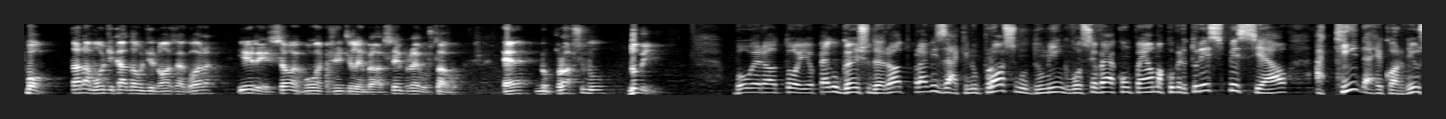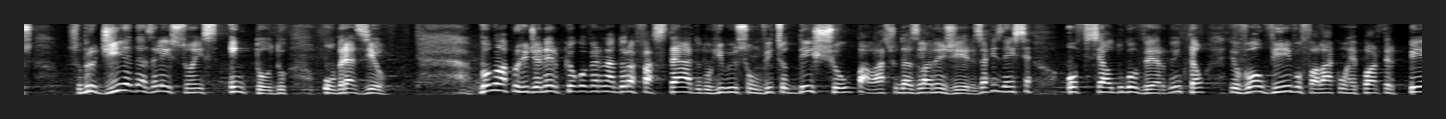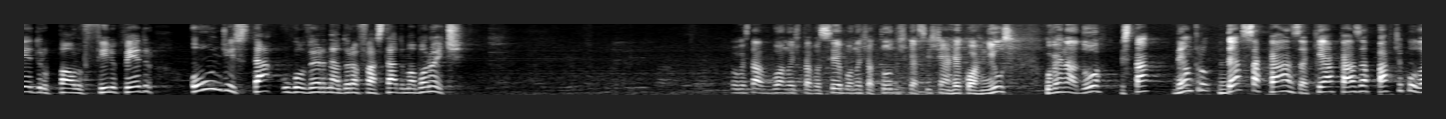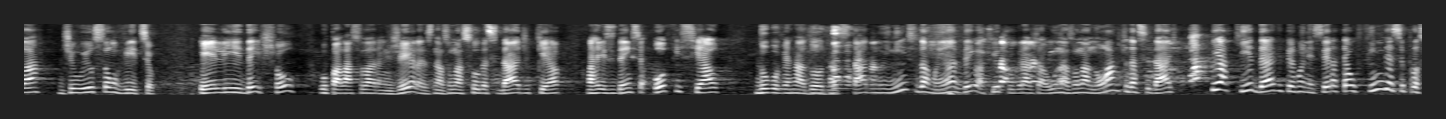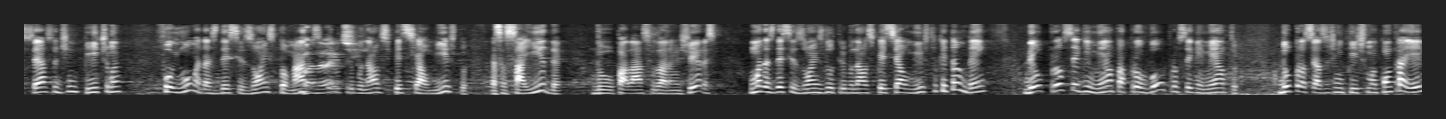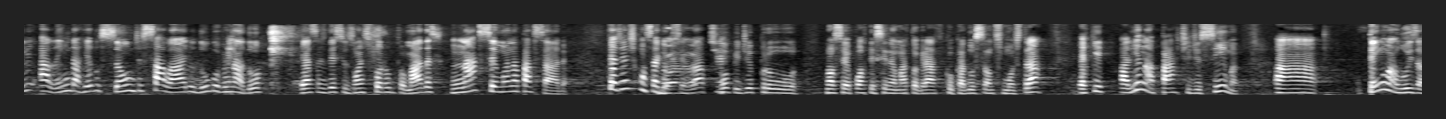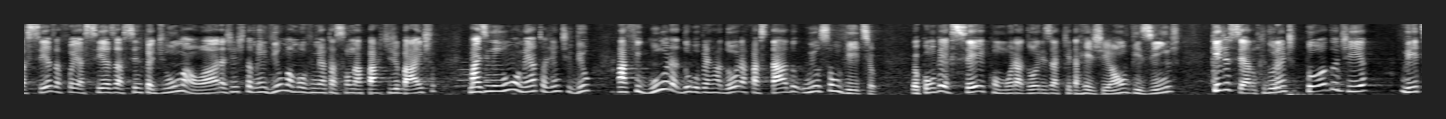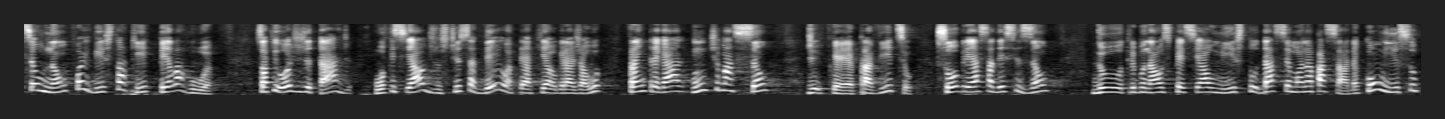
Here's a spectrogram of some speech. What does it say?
Bom, está na mão de cada um de nós agora e eleição é bom a gente lembrar sempre, né, Gustavo? É no próximo domingo. Boa, Heroto. Eu pego o gancho do Heroto para avisar que no próximo domingo você vai acompanhar uma cobertura especial aqui da Record News sobre o dia das eleições em todo o Brasil. Vamos lá para o Rio de Janeiro, porque o governador afastado do Rio, Wilson Witzel, deixou o Palácio das Laranjeiras, a residência oficial do governo. Então, eu vou ao vivo falar com o repórter Pedro Paulo Filho. Pedro, onde está o governador afastado? Uma boa noite. Ô, Gustavo, boa noite para você, boa noite a todos que assistem a Record News. O governador está dentro dessa casa, que é a casa particular de Wilson Witzel. Ele deixou o Palácio Laranjeiras, na zona sul da cidade, que é a residência oficial do governador do estado. No início da manhã, veio aqui para o Grajaú, na zona norte da cidade, e aqui deve permanecer até o fim desse processo de impeachment. Foi uma das decisões tomadas pelo Tribunal Especial Misto, essa saída do Palácio Laranjeiras, uma das decisões do Tribunal Especial Misto que também deu prosseguimento, aprovou o prosseguimento do processo de impeachment contra ele, além da redução de salário do governador. Essas decisões foram tomadas na semana passada. O que a gente consegue Boa observar, noite. vou pedir para o nosso repórter cinematográfico Cadu Santos mostrar, é que ali na parte de cima, a, tem uma luz acesa, foi acesa há cerca de uma hora. A gente também viu uma movimentação na parte de baixo, mas em nenhum momento a gente viu a figura do governador afastado, Wilson Witzel. Eu conversei com moradores aqui da região, vizinhos, que disseram que durante todo o dia Witzel não foi visto aqui pela rua. Só que hoje de tarde, o oficial de justiça veio até aqui ao Grajaú para entregar intimação é, para Witzel sobre essa decisão do Tribunal Especial Misto da semana passada. Com isso,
